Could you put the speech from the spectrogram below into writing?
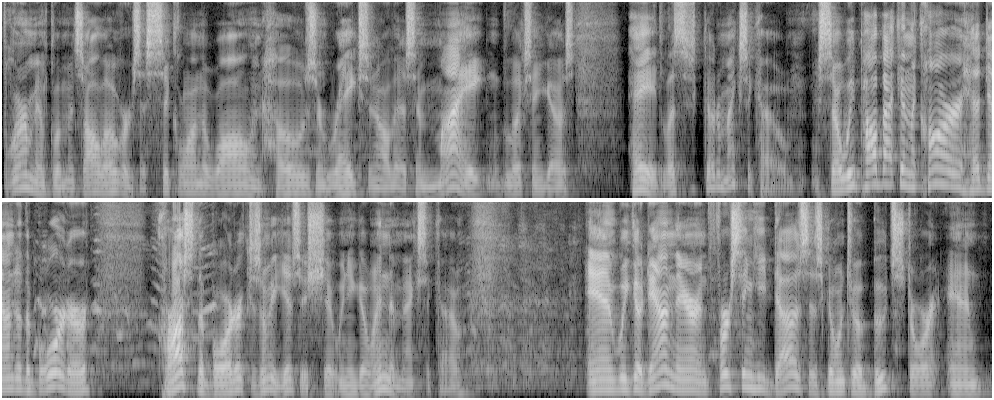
farm implements all over. There's a sickle on the wall, and hose, and rakes, and all this. And Mike looks and he goes, hey, let's go to Mexico. So we pile back in the car, head down to the border, cross the border, because nobody gives a shit when you go into Mexico. And we go down there, and first thing he does is go into a boot store and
